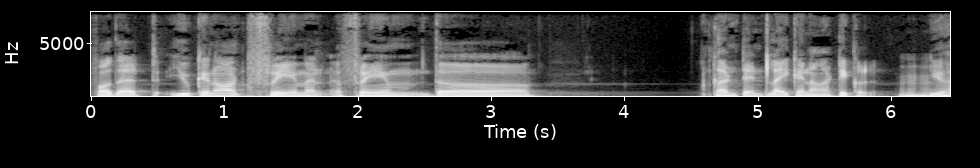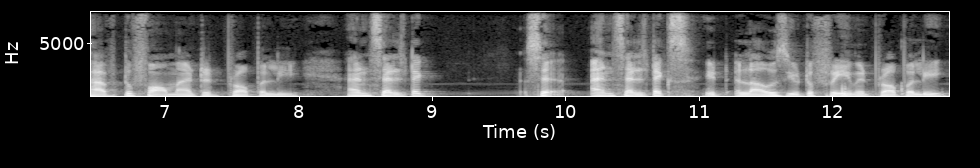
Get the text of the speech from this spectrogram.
For that, you cannot frame and frame the content like an article. You have to format it properly. And Celtx Se- and Celtx it allows you to frame it properly.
